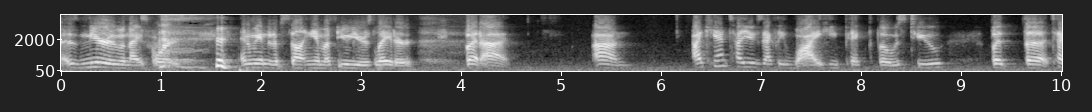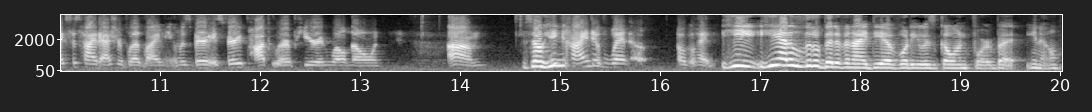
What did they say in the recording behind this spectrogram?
as near as a nice horse, and we ended up selling him a few years later. But uh, um, I can't tell you exactly why he picked those two. But the Texas High Dasher bloodline, it was very it's very popular up here and well known. Um, So he kind of went. Oh, go ahead. he he had a little bit of an idea of what he was going for, but you know,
